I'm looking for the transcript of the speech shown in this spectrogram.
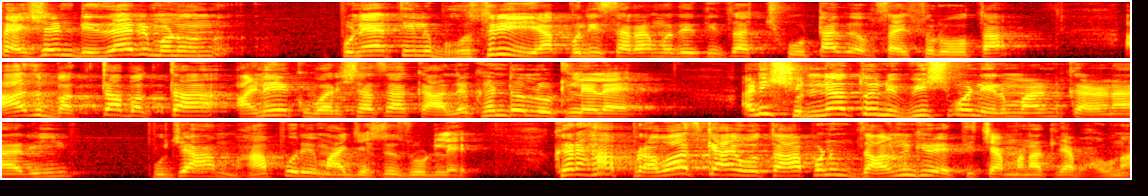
फॅशन डिझायर म्हणून पुण्यातील भोसरी या परिसरामध्ये तिचा छोटा व्यवसाय सुरू होता. आज बघता बघता अनेक वर्षाचा कालखंड लोटलेला आहे आणि शून्यातून विश्व निर्माण करणारी पूजा महापुरे माझ्याशी जोडले. खरं हा प्रवास काय होता आपण जाणून घेऊया तिच्या मनातल्या भावना.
